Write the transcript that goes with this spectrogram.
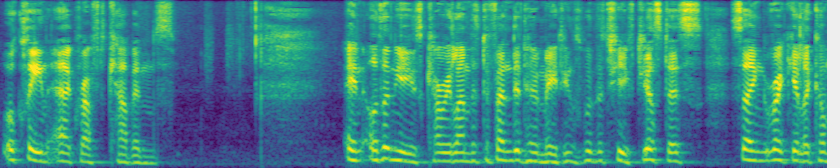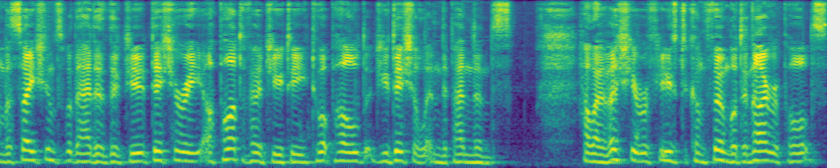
or clean aircraft cabins. In other news, Carrie Lam has defended her meetings with the Chief Justice, saying regular conversations with the head of the judiciary are part of her duty to uphold judicial independence. However, she refused to confirm or deny reports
